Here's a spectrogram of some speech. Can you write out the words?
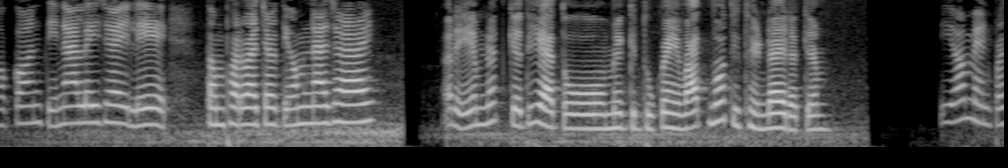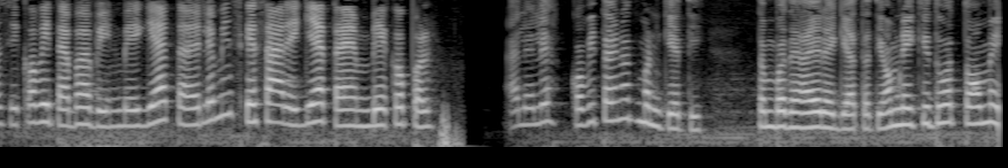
હા કોણ ના લઈ જાય લે. તમે ફરવા જાવ તેમ ના જાય. અરે, એમ નથી કહેતી આ તો મેં કીધું કઈ વાત નહોતી થઈ ડાયરેક્ટ એમ. તે અમે પછી કવિતા ભાભી બે ગયા હતા. એટલે મીન્સ કે સારી ગયા હતા એમ બે કપલ આલે લે કવિતા નથી મને કહેતી. તમે બધા હારે ગયા હતા તે અમને કીધું તો અમે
